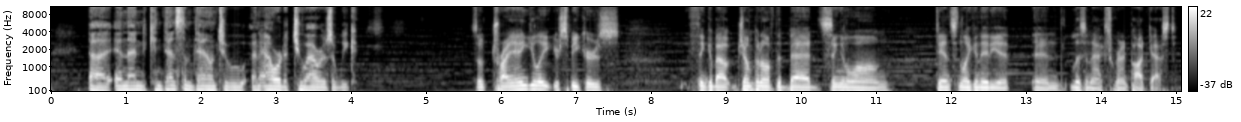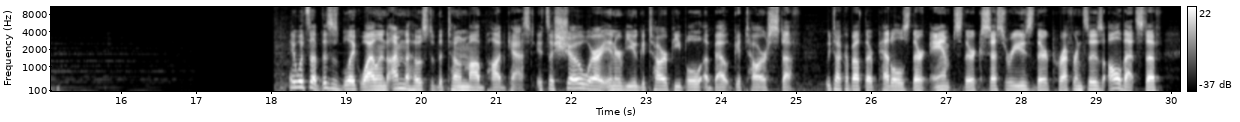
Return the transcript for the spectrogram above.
uh, and then condense them down to an hour to two hours a week. So triangulate your speakers. Think about jumping off the bed, singing along, dancing like an idiot, and listen to Axe Grind podcast. Hey, what's up? This is Blake Wyland. I'm the host of the Tone Mob podcast. It's a show where I interview guitar people about guitar stuff. We talk about their pedals, their amps, their accessories, their preferences, all that stuff,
